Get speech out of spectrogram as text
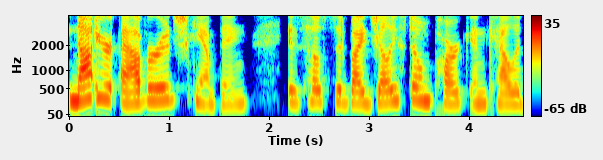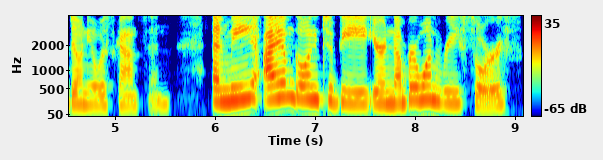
Not Your Average Camping is hosted by Jellystone Park in Caledonia, Wisconsin. And me, I am going to be your number one resource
